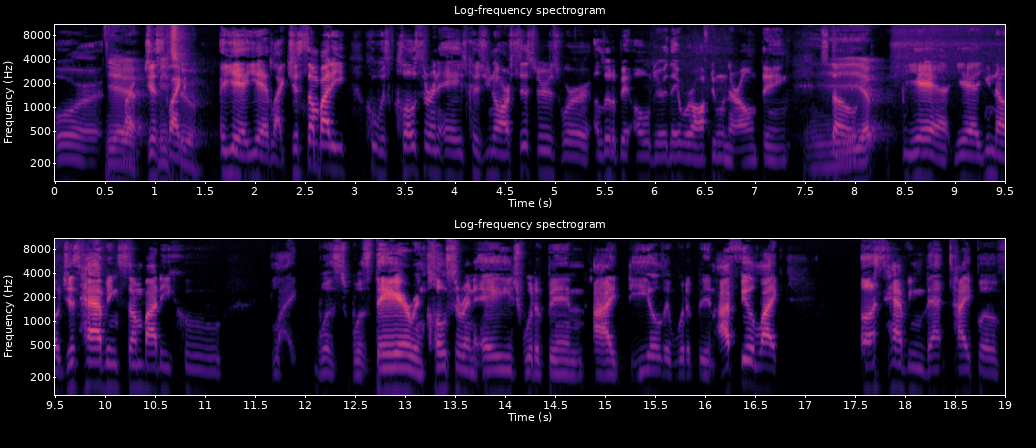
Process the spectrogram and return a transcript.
or yeah, like just like too. yeah, yeah, like just somebody who was closer in age. Because you know our sisters were a little bit older; they were off doing their own thing. So- yep. Yeah, yeah, you know, just having somebody who like was was there and closer in age would have been ideal. It would have been. I feel like us having that type of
